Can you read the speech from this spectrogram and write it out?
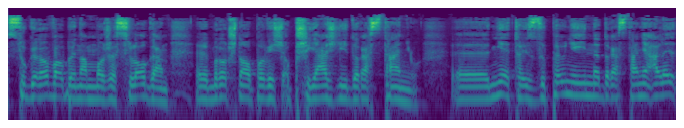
sugerowałby nam może slogan, e, mroczna opowieść o przyjaźni i dorastaniu. E, nie, to jest zupełnie inne dorastanie, ale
